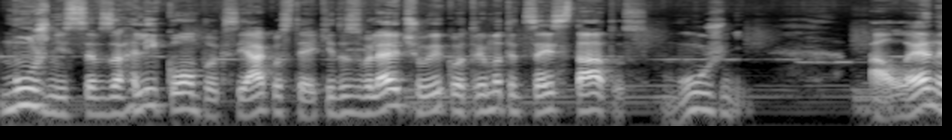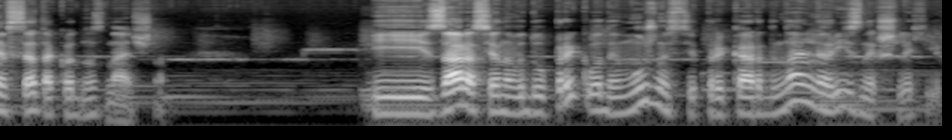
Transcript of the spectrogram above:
Мужність це взагалі комплекс якостей, які дозволяють чоловіку отримати цей статус мужній. Але не все так однозначно. І зараз я наведу приклади мужності при кардинально різних шляхів.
